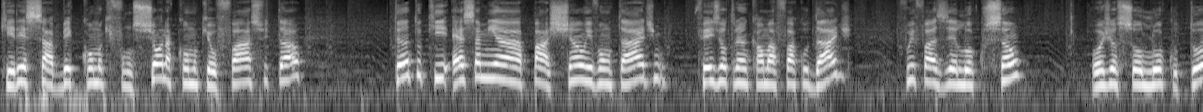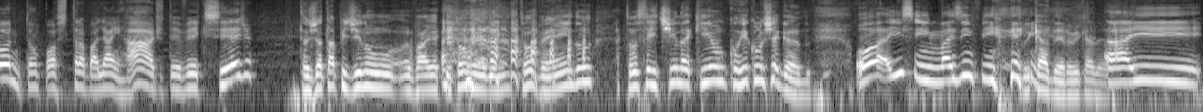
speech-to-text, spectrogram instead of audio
Querer saber como que funciona, como que eu faço e tal. Tanto que essa minha paixão e vontade fez eu trancar uma faculdade, fui fazer locução. Hoje eu sou locutor, então posso trabalhar em rádio, TV, que seja. Então já tá pedindo vaga aqui, tô vendo, hein? Tô vendo, tô sentindo aqui o currículo chegando. Ou aí sim, mas enfim. Brincadeira, brincadeira. Aí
